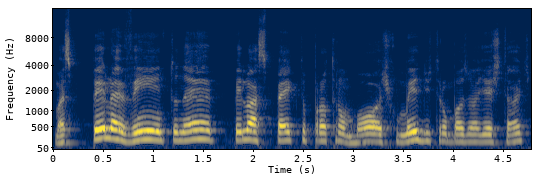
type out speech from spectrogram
Mas pelo evento, né? Pelo aspecto protrombótico, medo de trombose na gestante,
